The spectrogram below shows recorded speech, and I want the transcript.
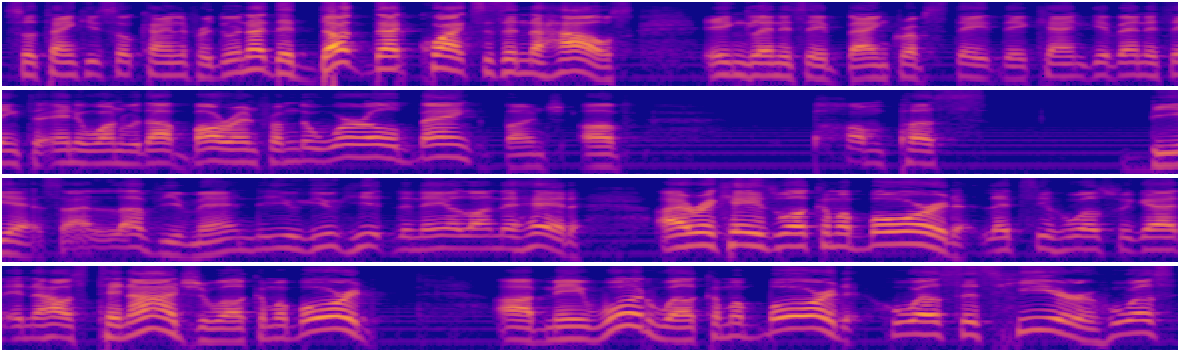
So thank you so kindly for doing that. The duck that quacks is in the house. England is a bankrupt state. They can't give anything to anyone without borrowing from the World Bank. Bunch of pompous BS. I love you, man. You you hit the nail on the head. Ira Hayes, welcome aboard. Let's see who else we got in the house. Tenaj, welcome aboard. Uh, May Wood, welcome aboard. Who else is here? Who else?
